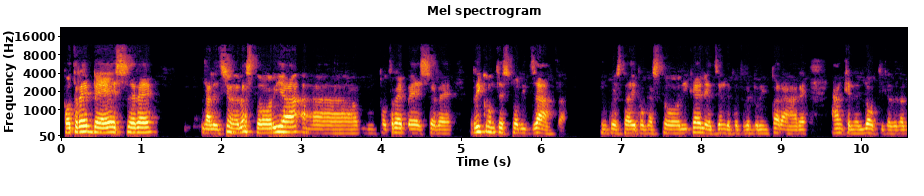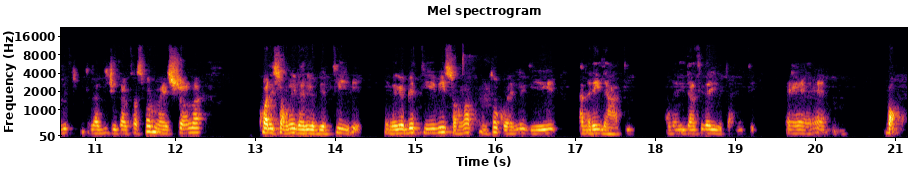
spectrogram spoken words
potrebbe essere la lezione della storia uh, potrebbe essere ricontestualizzata in questa epoca storica e le aziende potrebbero imparare anche nell'ottica della, della digital transformation quali sono i veri obiettivi. I veri obiettivi sono appunto quelli di avere i dati, avere i dati degli utenti. E, boh,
